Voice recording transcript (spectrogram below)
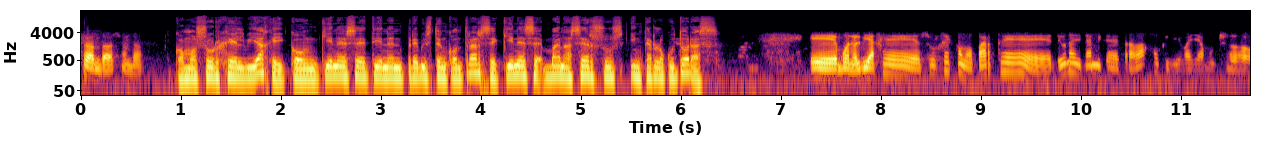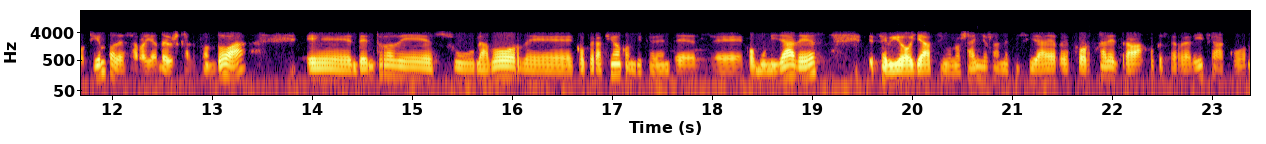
son dos, son dos. ¿Cómo surge el viaje y con quiénes eh, tienen previsto encontrarse? ¿Quiénes van a ser sus interlocutoras? Eh, bueno, el viaje surge como parte de una dinámica de trabajo que lleva ya mucho tiempo desarrollando Euskal Fondoa. Eh, dentro de su labor de cooperación con diferentes eh, comunidades, eh, se vio ya hace unos años la necesidad de reforzar el trabajo que se realiza con,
